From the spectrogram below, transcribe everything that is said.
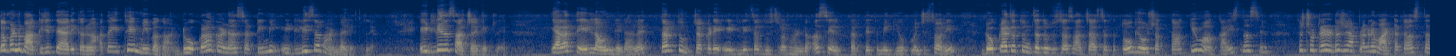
तो पण बाकीची तयारी करूया. आता इथे मी बघा ढोकळा करण्यासाठी मी इडलीचं भांडं घेतलं आहे इडलीचं साचा घेतलं आहे याला तेल लावून घेणार नाही. तर तुमच्याकडे इडलीचं दुसरं भांडं असेल तर ते तुम्ही घेऊ म्हणजे सॉरी ढोकळ्याचा तुमचा जो दुसरा साचा असेल तर तो घेऊ शकता. किंवा काहीच नसेल तर छोट्या छोट्या जे आपल्याकडे वाटत असतात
